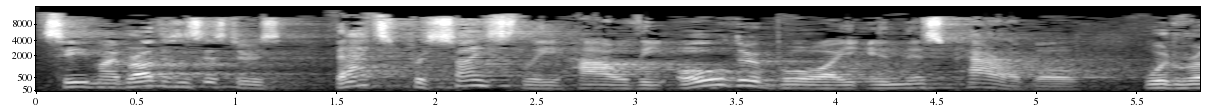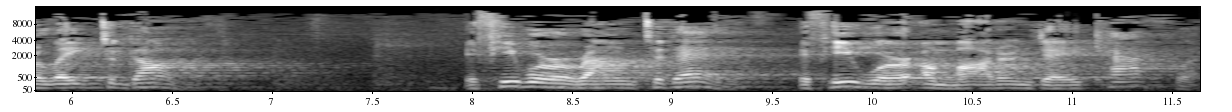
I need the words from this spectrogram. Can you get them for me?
See, my brothers and sisters, that's precisely how the older boy in this parable would relate to God. If he were around today, if he were a modern day Catholic.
